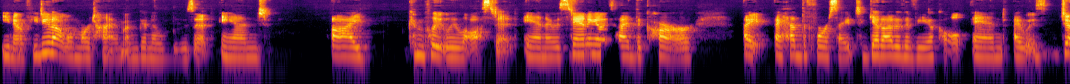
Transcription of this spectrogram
you know, if you do that one more time, I'm going to lose it. And I completely lost it. And I was standing outside the car I, I had the foresight to get out of the vehicle and I was ju-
